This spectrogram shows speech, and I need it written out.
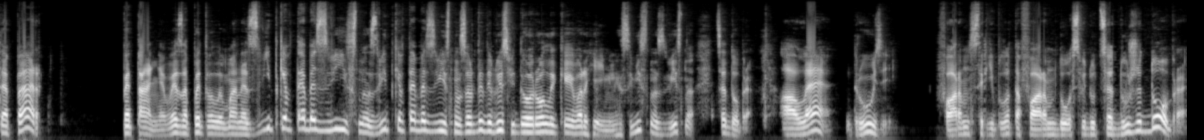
тепер питання. Ви запитували в мене, звідки в тебе, звісно, звідки в тебе, звісно, завжди дивлюсь відеоролики Wargaming. Звісно, звісно, це добре. Але, друзі, фарм срібла та фарм досвіду це дуже добре.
